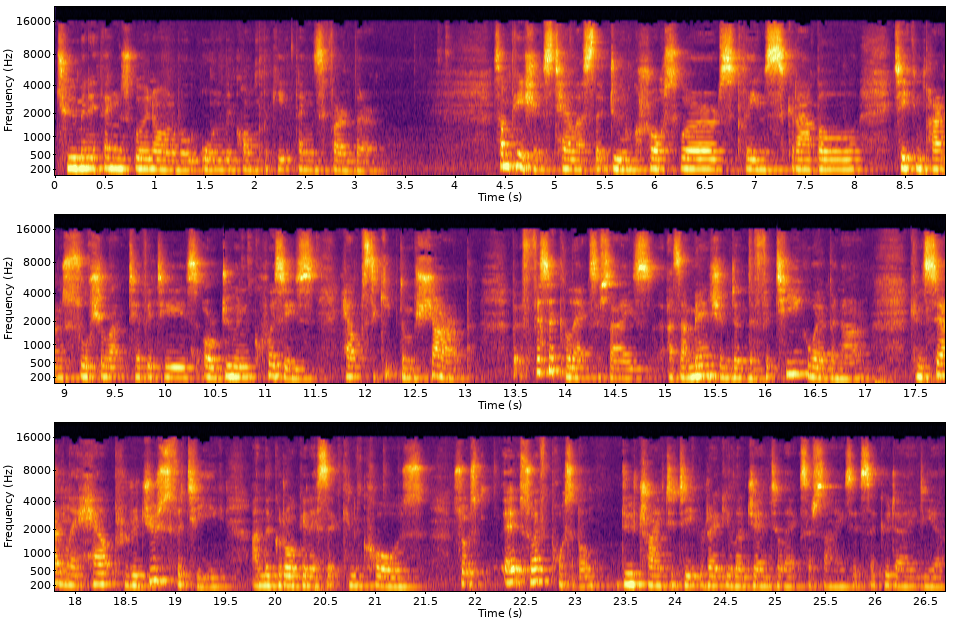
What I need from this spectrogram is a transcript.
Too many things going on will only complicate things further. Some patients tell us that doing crosswords, playing Scrabble, taking part in social activities or doing quizzes helps to keep them sharp. But physical exercise, as I mentioned in the fatigue webinar, can certainly help reduce fatigue and the grogginess it can cause. So, it's, eh, so if possible, do try to take regular gentle exercise. It's a good idea.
